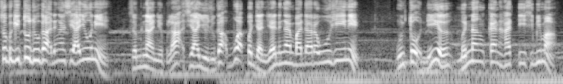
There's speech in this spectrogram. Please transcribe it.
So begitu juga dengan si Ayu ni. Sebenarnya pula si Ayu juga buat perjanjian dengan Badara Wuhi ni untuk dia menangkan hati si Bima.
